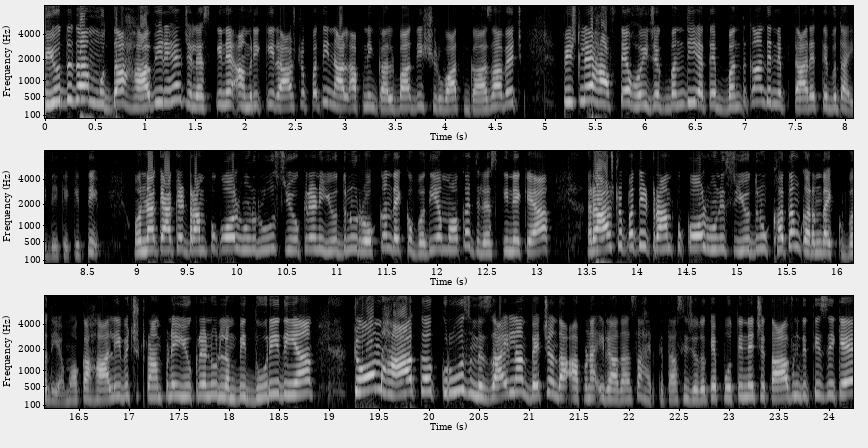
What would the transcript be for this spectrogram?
ਯੁੱਧ ਦਾ ਮੁੱਦਾ ਹਾਵੀ ਰਿਹਾ। ਜ਼ੈਲੈਂਸਕੀ ਨੇ ਅਮਰੀਕੀ ਰਾਸ਼ਟਰਪਤੀ ਨਾਲ ਆਪਣੀ ਗੱਲਬਾਤ ਦੀ ਸ਼ੁਰੂਆਤ ਗਾਜ਼ਾ ਵਿੱਚ ਪਿਛਲੇ ਹਫ਼ਤੇ ਹੋਈ ਜਗਬੰਦੀ ਅਤੇ ਬੰਦਕਾਂ ਦੇ ਨਿਪਟਾਰੇ ਤੇ ਵਧਾਈ ਦੇ ਕੇ ਕੀਤੀ। ਉਹਨਾਂ ਕਿਹਾ ਕਿ ਟਰੰਪ ਕੋਲ ਹੁਣ ਰੂਸ ਯੂਕਰੇਨ ਯੁੱਧ ਨੂੰ ਰੋਕਣ ਦਾ ਇੱਕ ਵਧੀਆ ਮੌਕਾ। ਜ਼ੈਲੈਂਸਕੀ ਨੇ ਕਿਹਾ, ਰਾਸ਼ਟਰਪਤੀ ਟਰੰਪ ਕੋਲ ਹੁਣ ਇਸ ਯੁੱਧ ਨੂੰ ਖਤਮ ਕਰਨ ਦਾ ਇੱਕ ਵਧੀਆ ਮੌਕਾ। ਹਾਲ ਹੀ ਵਿੱਚ ਟਰੰਪ ਨੇ ਯੂਕਰੇਨ ਨੂੰ ਲੰਬੀ ਦੂਰੀ ਦੀਆਂ ਟੋਮ ਹਾਕ ਕਰੂਜ਼ ਮਿਜ਼ਾਈਲਾਂ ਵੇਚਣ ਦਾ ਆਪਣਾ ਇਰਾਦਾ ਜ਼ਾਹਿਰ ਕੀਤਾ। ਸੀ, ਜਦੋਂ ਕਿ ਪੁਤਿਨ ਨੇ ਚੇਤਾਵਨੀ ਦਿੱਤੀ ਸੀ ਕਿ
